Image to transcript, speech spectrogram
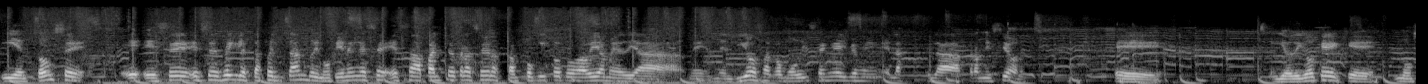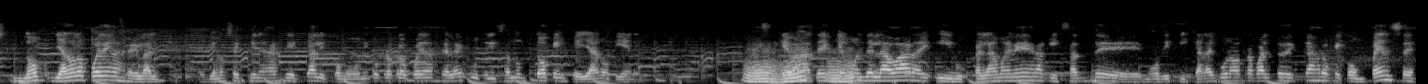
Y entonces ese ese rey le está afectando y no tienen ese esa parte trasera está un poquito todavía media nerviosa como dicen ellos en, las transmisiones. Eh, yo digo que, que no, ya no lo pueden arreglar. Yo no sé quién es arriesgar y como único creo que lo pueden arreglar utilizando un token que ya no tienen. Así que van a tener que morder la vara y buscar la manera quizás de modificar alguna otra parte del carro que compense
